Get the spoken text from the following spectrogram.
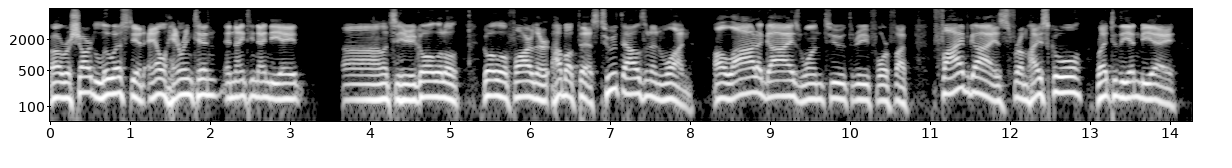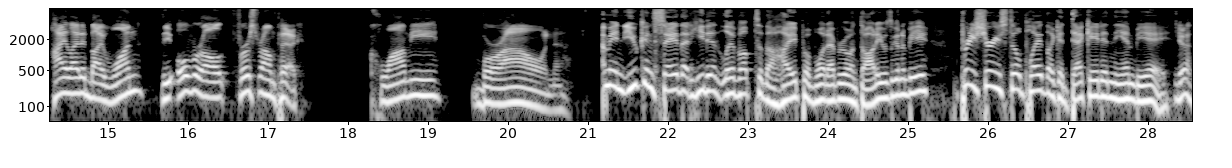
Uh, Rashard Lewis. You had Al Harrington in 1998. Uh, let's see here. You go a little, go a little farther. How about this? 2001. A lot of guys. One, two, three, four, five. Five guys from high school right to the NBA. Highlighted by one, the overall first round pick, Kwame Brown. I mean, you can say that he didn't live up to the hype of what everyone thought he was going to be. I'm pretty sure he still played like a decade in the NBA. Yeah.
